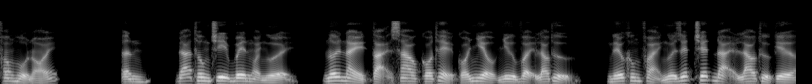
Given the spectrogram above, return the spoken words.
Phong hổ nói, ân, đã thông chi bên ngoài người, nơi này tại sao có thể có nhiều như vậy lao thử, nếu không phải ngươi giết chết đại lao thử kia,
